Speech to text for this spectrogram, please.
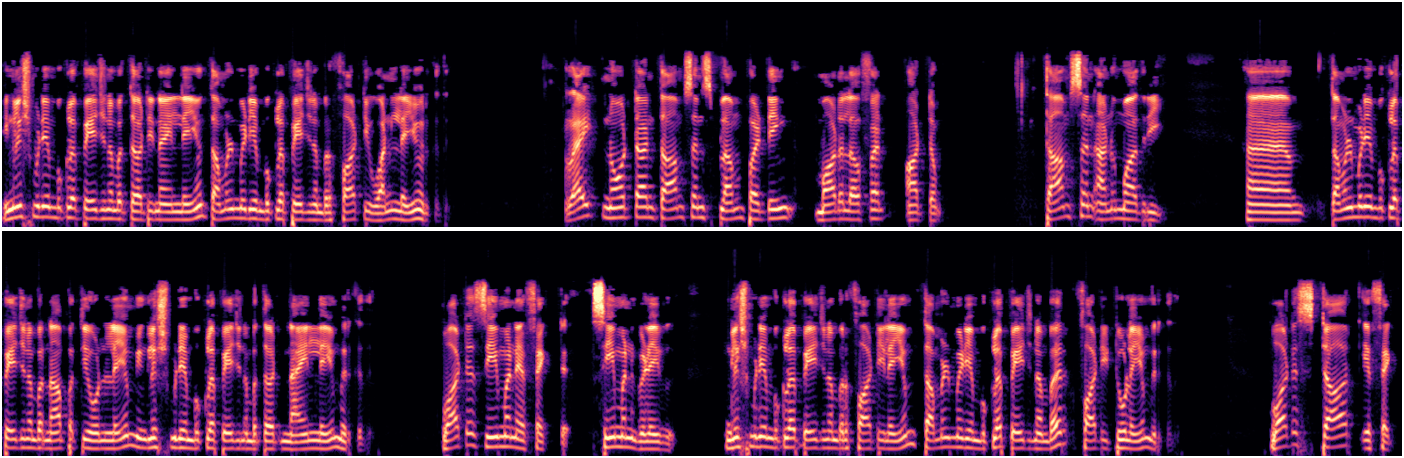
இங்கிலீஷ் மீடியம் புக்கில் பேஜ் நம்பர் தேர்ட்டி நைன்லேயும் தமிழ் மீடியம் புக்கில் பேஜ் நம்பர் ஃபார்ட்டி ஒன்லேயும் இருக்குது. Write note and Thomson's plum pudding model of an atom Thomson அணுமாதிரி தமிழ் மீடியம் புக்கில் பேஜ் நம்பர் நாற்பத்தி ஒன்றுலையும் இங்கிலீஷ் மீடியம் புக்கில் பேஜ் நம்பர் தேர்ட்டி நைன்லையும் இருக்குது. What is Zeeman effect Zeeman விளைவு. இங்கிலீஷ் மீடியம் புக்கில் பேஜ் நம்பர் ஃபார்ட்டிலையும் தமிழ் மீடியம் புக்கில் பேஜ் நம்பர் ஃபார்ட்டி டூலையும் இருக்குது. What is Stark effect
